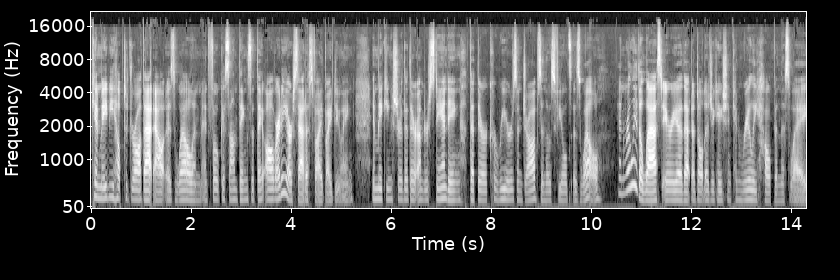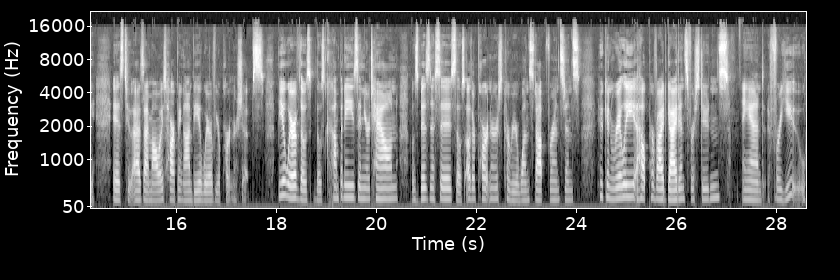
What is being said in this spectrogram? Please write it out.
can maybe help to draw that out as well and, and focus on things that they already are satisfied by doing and making sure that they're understanding that there are careers and jobs in those fields as well. And really, the last area that adult education can really help in this way is to, as I'm always harping on, be aware of your partnerships. Be aware of those those companies in your town, those businesses, those other partners, Career One Stop, for instance, who can really help provide guidance for students and for you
